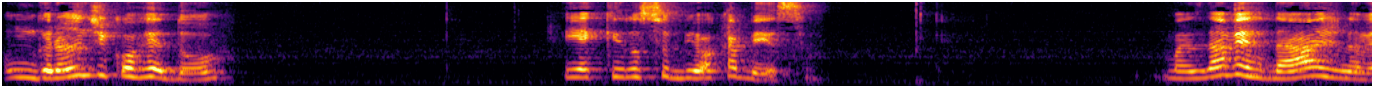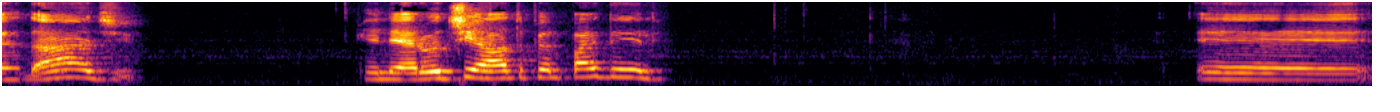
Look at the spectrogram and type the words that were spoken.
um grande corredor e aquilo subiu a cabeça. Mas na verdade, na verdade, ele era odiado pelo pai dele. É...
